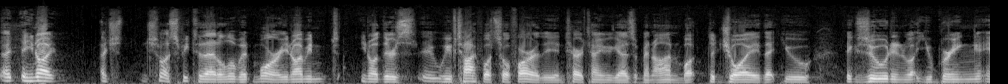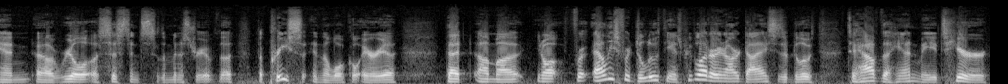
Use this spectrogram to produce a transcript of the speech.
Uh, you know, I, just just want to speak to that a little bit more. You know, I mean, you know, there's we've talked about so far the entire time you guys have been on about the joy that you exude and what you bring, and uh, real assistance to the ministry of the the priests in the local area. That um, uh, you know, for at least for Duluthians, people that are in our diocese of Duluth, to have the handmaids here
